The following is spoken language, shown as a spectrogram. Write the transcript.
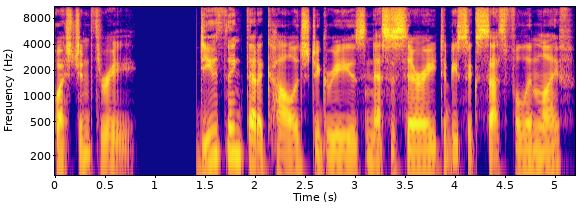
Question 3. Do you think that a college degree is necessary to be successful in life?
